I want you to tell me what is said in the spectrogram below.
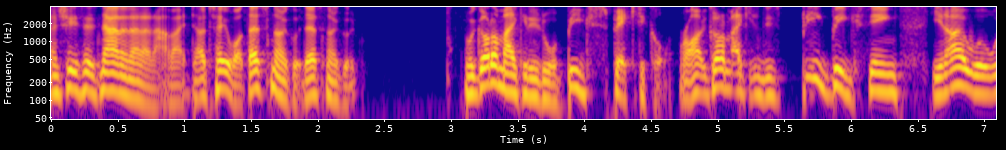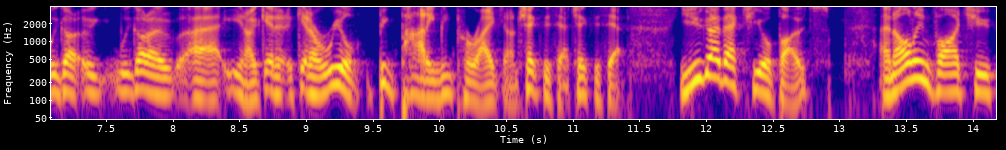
And she says, "No, no, no, no, no, mate. I tell you what, that's no good. That's no good." We've got to make it into a big spectacle, right? We've got to make it into this big, big thing. You know, we got we got to uh, you know get a, get a real big party, big parade going. Check this out. Check this out. You go back to your boats, and I'll invite you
